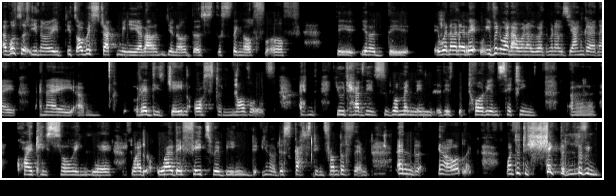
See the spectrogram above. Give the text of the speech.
I've also you know it, it's always struck me around you know this this thing of of the you know the when, when i read even when i when i when i was younger and i and i um, read these jane austen novels and you'd have these women in these victorian settings uh, quietly sewing there while while their fates were being you know discussed in front of them. And you know like wanted to shake the living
